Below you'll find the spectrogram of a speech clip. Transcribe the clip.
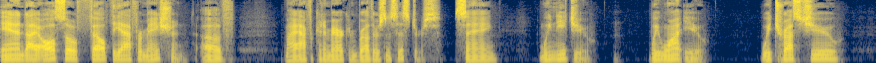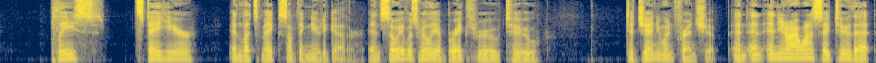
And I also felt the affirmation of my African American brothers and sisters saying, We need you. We want you. We trust you. Please stay here and let's make something new together. And so it was really a breakthrough to to genuine friendship. And and and you know, I want to say too that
